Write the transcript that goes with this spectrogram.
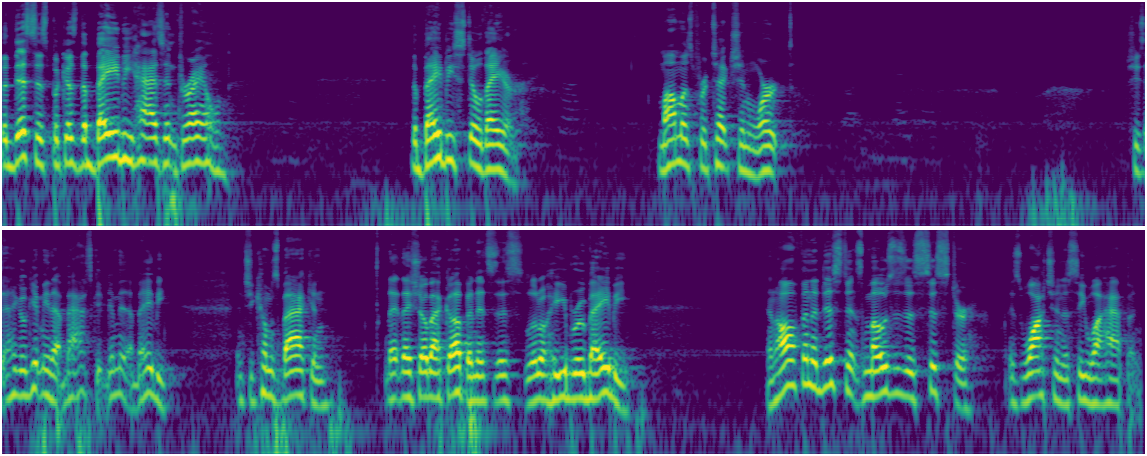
the distance because the baby hasn't drowned. The baby's still there. Mama's protection worked. She said, Hey, go get me that basket, give me that baby. And she comes back, and they, they show back up, and it's this little Hebrew baby. And off in the distance, Moses' sister is watching to see what happened.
